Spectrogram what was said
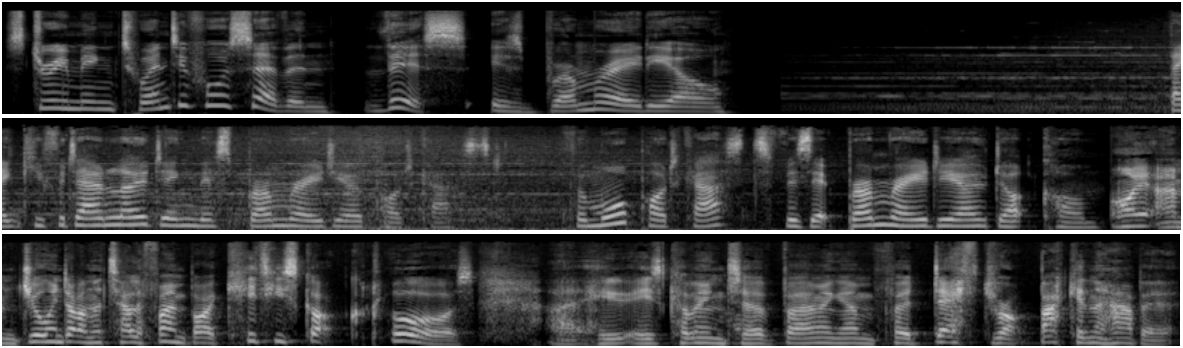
Streaming 24 7, this is Brum Radio. Thank you for downloading this Brum Radio podcast. For more podcasts, visit brumradio.com. I am joined on the telephone by Kitty Scott Claus, uh, who is coming to Birmingham for Death Drop Back in the Habit,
